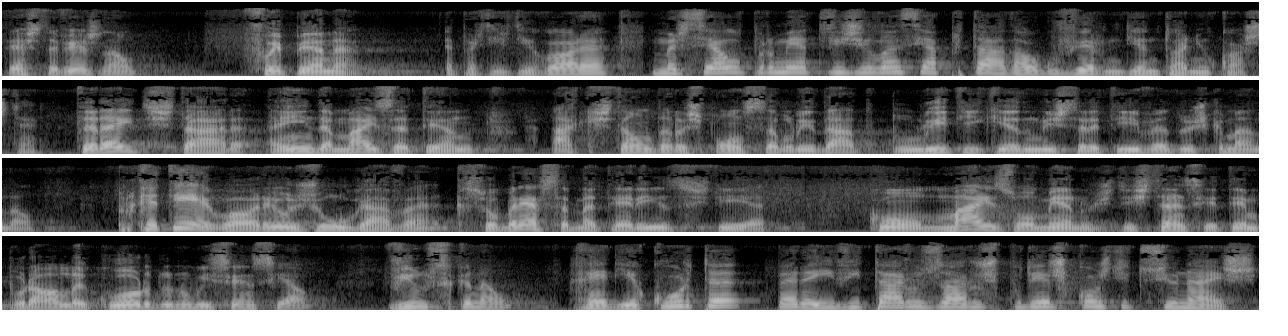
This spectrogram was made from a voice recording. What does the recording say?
Desta vez não. Foi pena. A partir de agora, Marcelo promete vigilância apertada ao governo de António Costa. Terei de estar ainda mais atento à questão da responsabilidade política e administrativa dos que mandam. Porque até agora eu julgava que sobre essa matéria existia, com mais ou menos distância temporal, acordo no essencial. Viu-se que não. Rédia curta para evitar usar os poderes constitucionais,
